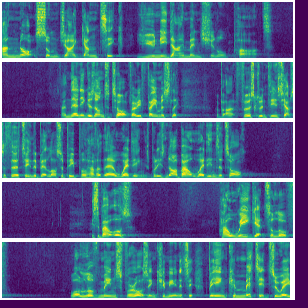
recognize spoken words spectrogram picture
and not some gigantic unidimensional part? And then he goes on to talk very famously about 1 Corinthians chapter 13, the bit lots of people have at their weddings, but it's not about weddings at all. It's about us. How we get to love. What love means for us in community. Being committed to a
